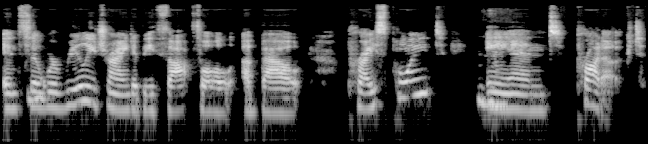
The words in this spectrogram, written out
And so mm. we're really trying to be thoughtful about price point mm-hmm. and product.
